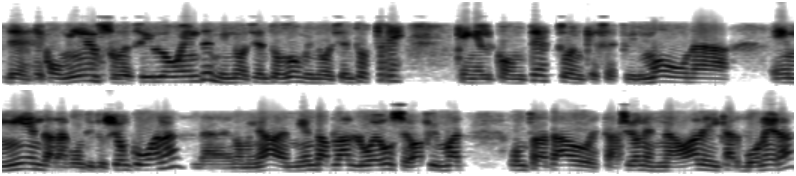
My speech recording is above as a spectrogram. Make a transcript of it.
desde comienzo del siglo XX, 1902-1903, que en el contexto en que se firmó una enmienda a la Constitución cubana, la denominada enmienda Plan, luego se va a firmar un tratado de estaciones navales y carboneras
